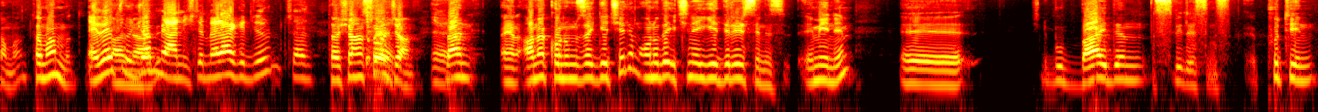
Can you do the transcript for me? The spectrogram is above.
Tamam. Tamam mı? Evet Avni hocam abi? yani işte merak ediyorum sen Taşansı Evet, hocam. evet. Ben yani ana konumuza geçelim. Onu da içine yedirirsiniz eminim. Ee, şimdi bu Biden, Siz bilirsiniz. Putin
